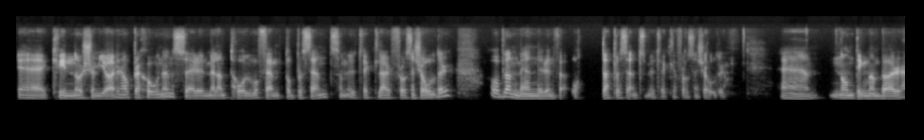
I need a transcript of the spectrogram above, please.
eh, kvinnor som gör den här operationen så är det mellan 12 och 15 procent som utvecklar frozen shoulder och bland män är det ungefär 8 procent som utvecklar frozen shoulder. Eh, någonting man bör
